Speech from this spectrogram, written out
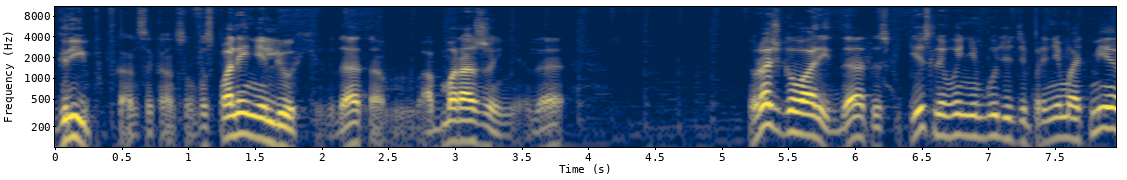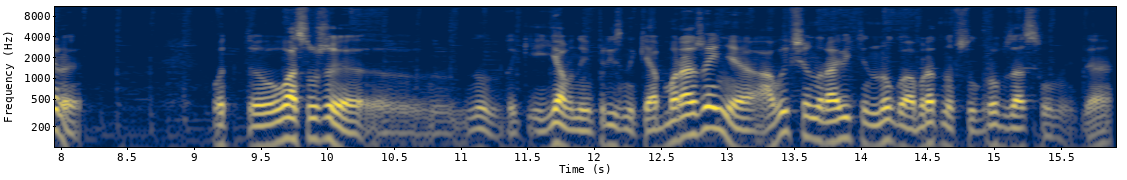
Грипп, в конце концов, воспаление легких, да, там, обморожение, да. Врач говорит, да, так сказать, если вы не будете принимать меры, вот у вас уже э, ну, такие явные признаки обморожения, а вы все норовите ногу обратно в сугроб засунуть, да.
